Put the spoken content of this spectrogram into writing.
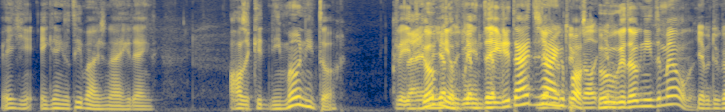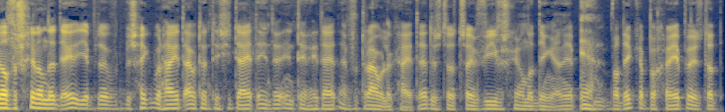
weet je, ik denk dat die bij zijn eigen denkt, als ik het niet monitor, ik weet Nee, ik ook niet hebt- of mijn integriteit is aangepast. wel- Hoef ik het ook niet te melden. Je hebt natuurlijk wel verschillende... eh, Je hebt het over beschikbaarheid, authenticiteit, inte- integriteit en vertrouwelijkheid. Hè? Dus dat zijn vier verschillende dingen. En hebt- Ja. wat ik heb begrepen is dat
